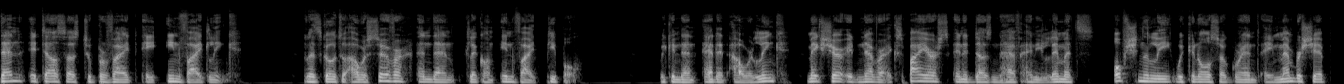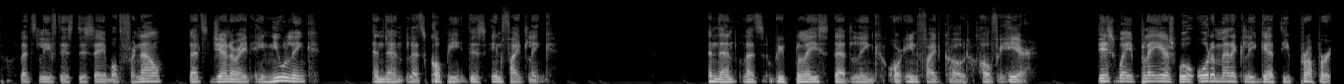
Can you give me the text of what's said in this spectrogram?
Then it tells us to provide a invite link. Let's go to our server and then click on invite people. We can then edit our link, make sure it never expires and it doesn't have any limits. Optionally, we can also grant a membership. Let's leave this disabled for now. Let's generate a new link and then let's copy this invite link. And then let's replace that link or invite code over here. This way players will automatically get the proper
